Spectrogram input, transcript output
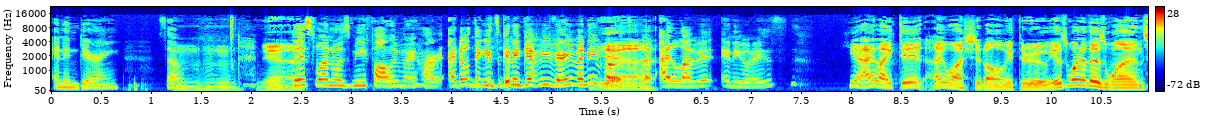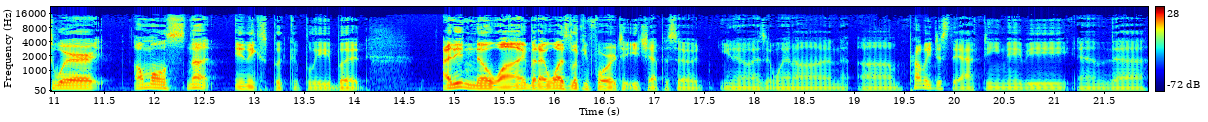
and endearing. So hmm Yeah. this one was me following my heart. I don't think it's gonna get me very many votes, Yeah. but I love it anyways. Yeah, I liked it. I watched it all the way through. It was one of those ones where almost not inexplicably, but I didn't know why, but I was looking forward to each episode, you know, as it went on. Um, probably just the acting, maybe, and the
